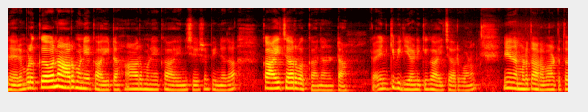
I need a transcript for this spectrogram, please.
നേരം വെളുക്കുക പറഞ്ഞാൽ ആറ് മണിയൊക്കെ ആയിട്ടാ ആറ് മണിയൊക്കെ ആയതിന് ശേഷം പിന്നെ അതാ കായ്ച്ചാറ് വെക്കാനാണ് കേട്ടോ എനിക്ക് ബിരിയാണിക്ക് കായ്ച്ചാറ് വേണം. ഇനി നമ്മുടെ തറവാട്ടത്തെ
